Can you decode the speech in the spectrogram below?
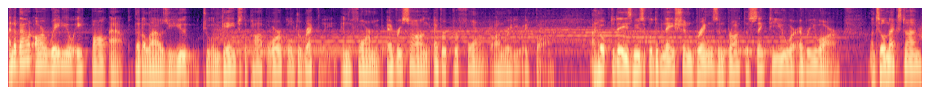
and about our Radio 8 Ball app that allows you to engage the Pop Oracle directly in the form of every song ever performed on Radio 8 Ball. I hope today's musical divination brings and brought the sync to you wherever you are. Until next time,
